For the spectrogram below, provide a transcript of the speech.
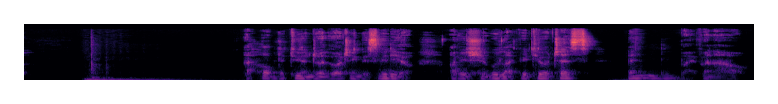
I hope that you enjoyed watching this video. I wish you good luck with your chess and bye for now.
